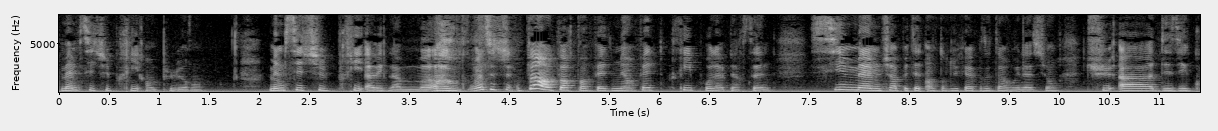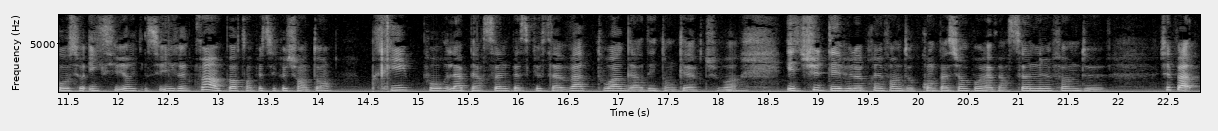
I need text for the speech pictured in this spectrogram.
Même si tu pries en pleurant. Même si tu pries avec la mort. Même si tu... Peu importe en fait, mais en fait, prie pour la personne. Si même tu as peut-être entendu que la personne est en relation, tu as des échos sur X, sur Y, peu importe en fait ce que tu entends, prie pour la personne parce que ça va toi garder ton cœur, tu vois. Et tu développeras une forme de compassion pour la personne, une forme de... Je sais pas,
